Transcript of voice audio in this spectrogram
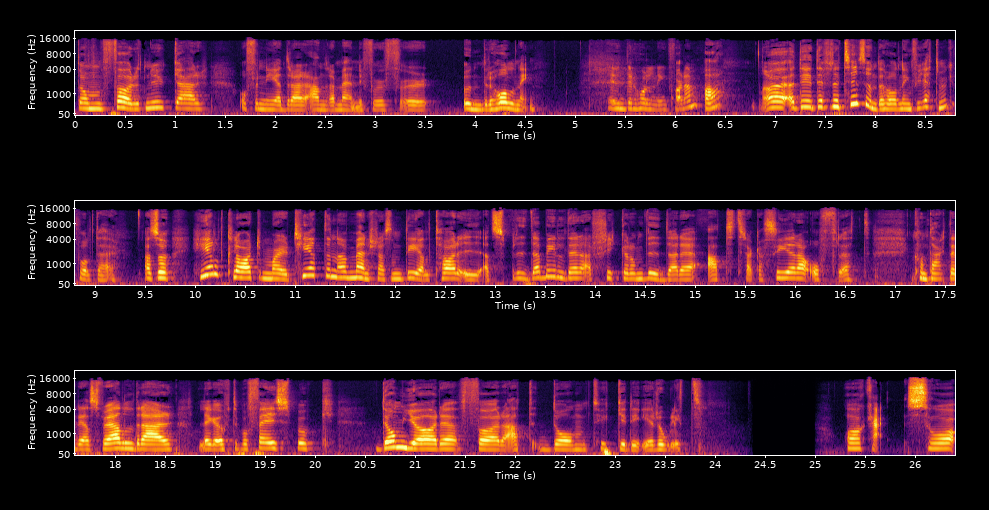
De förutmjukar och förnedrar andra människor för underhållning. Det er underhållning for dem? Ja, eh, det är definitivt underhållning för jättemycket folk det här. Alltså helt klart majoriteten av människorna som deltar i att sprida bilder, att skicka dem vidare, att trakassera offret, kontakta deras föräldrar, lägga upp det på Facebook. De gör det för att de tycker det är roligt. Ok, så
